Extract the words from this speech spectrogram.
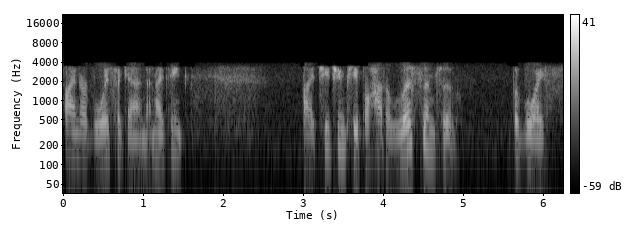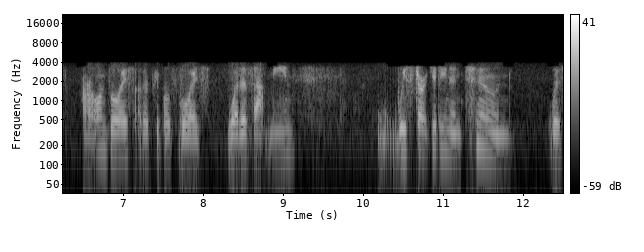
find our voice again. And I think by teaching people how to listen to the voice, our own voice, other people's voice. What does that mean? We start getting in tune with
